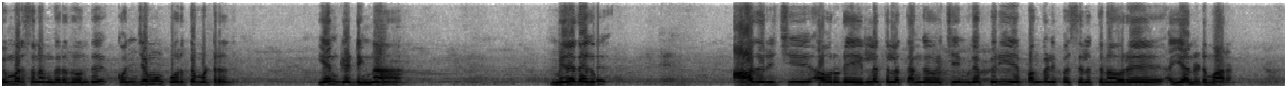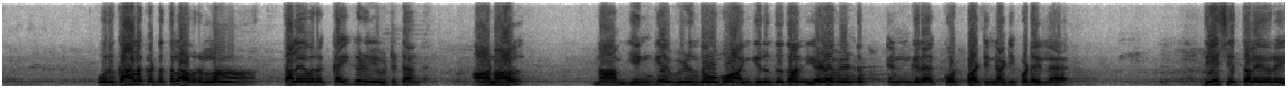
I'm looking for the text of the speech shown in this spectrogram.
விமர்சனம்ங்கிறது வந்து கொஞ்சமும் பொருத்தமற்றது. ஏன்னு கேட்டிங்கன்னா மேதகு ஆதரித்து அவருடைய இல்லத்தில் தங்க வச்சு மிகப்பெரிய பங்களிப்பை செலுத்தினவர் ஐயா நெடுமாறன். ஒரு காலகட்டத்தில் அவரெல்லாம் தலைவரை கை கழுவி விட்டுட்டாங்க. ஆனால் நாம் எங்கே விழுந்தோமோ அங்கிருந்து தான் எழ வேண்டும் என்கிற கோட்பாட்டின் அடிப்படையில் தேசிய தலைவரை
